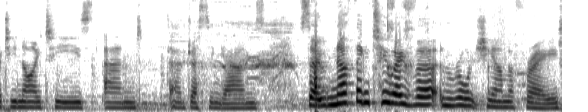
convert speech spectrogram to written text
pretty nighties and uh, dressing gowns. So nothing too overt and raunchy, I'm afraid.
